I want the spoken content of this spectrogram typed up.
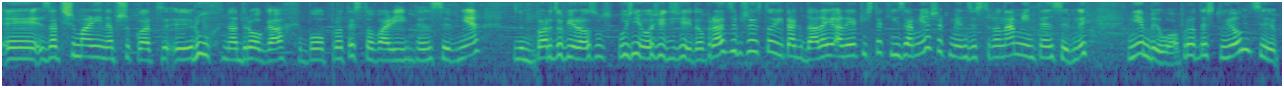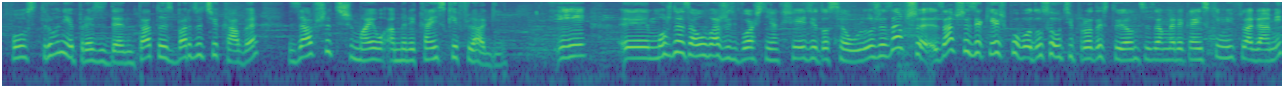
e, zatrzymali na przykład e, ruch na drogach, bo protestowali intensywnie. Bardzo wiele osób spóźniło się dzisiaj do pracy przez to i tak dalej, ale jakichś takich zamieszek między stronami intensywnych nie było. Protestujący po stronie prezydenta, to jest bardzo ciekawe, zawsze trzymają amerykańskie flagi. I y, można zauważyć właśnie, jak się jedzie do Seulu, że zawsze, zawsze z jakiegoś powodu są ci protestujący z amerykańskimi flagami.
